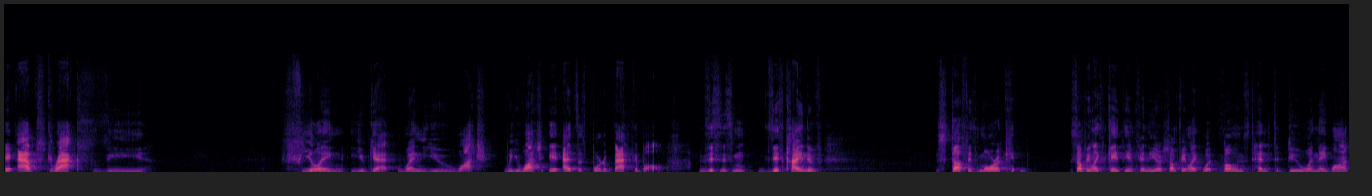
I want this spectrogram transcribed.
it abstracts the feeling you get when you watch when you watch it as the sport of basketball. This is this kind of stuff is more something like Skate the Infinity or something like what Bones tends to do when they want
